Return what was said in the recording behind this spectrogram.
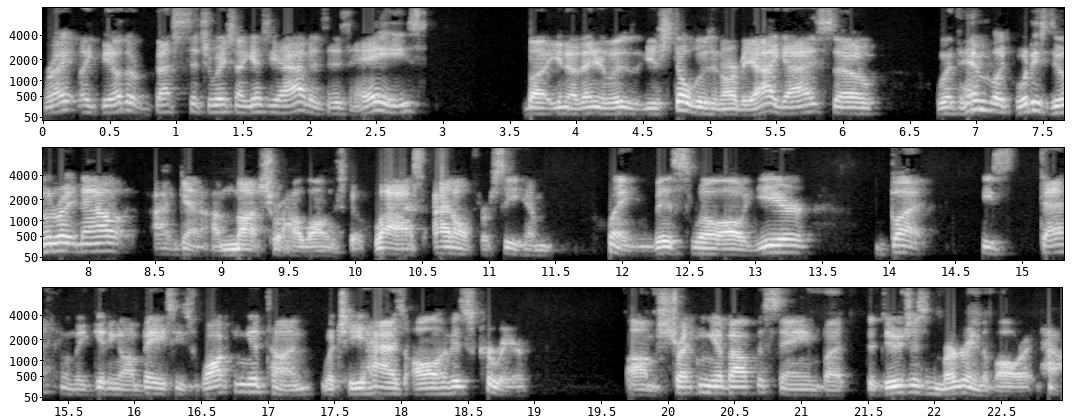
right? Like the other best situation I guess you have is, is Hayes, but you know then you're losing, you're still losing RBI guys. So with him, like what he's doing right now, again, I'm not sure how long this will last. I don't foresee him playing this well all year, but he's definitely getting on base. He's walking a ton, which he has all of his career. Um, striking about the same, but the dude's just murdering the ball right now.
